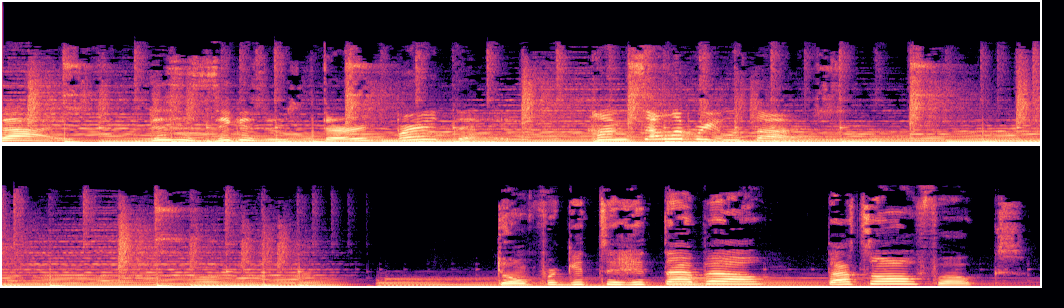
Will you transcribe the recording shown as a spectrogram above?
Guys, this is Zigazoo's third birthday. Come celebrate with us. Don't forget to hit that bell. That's all, folks.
